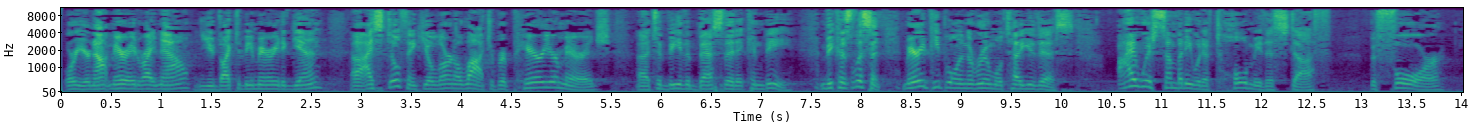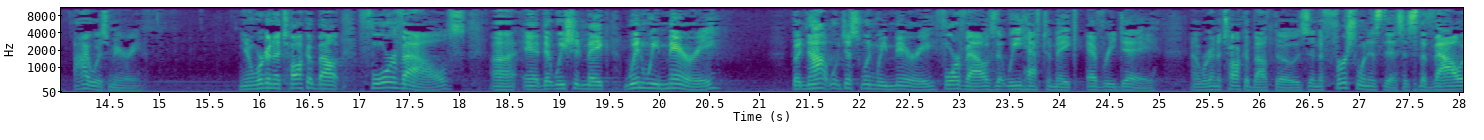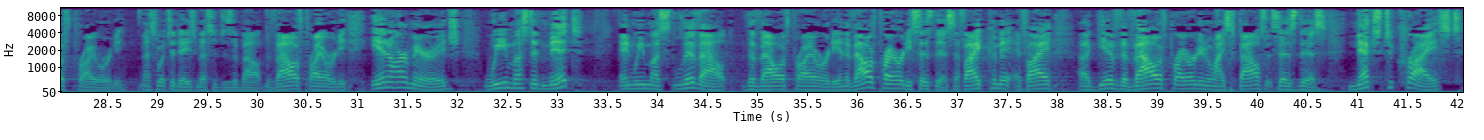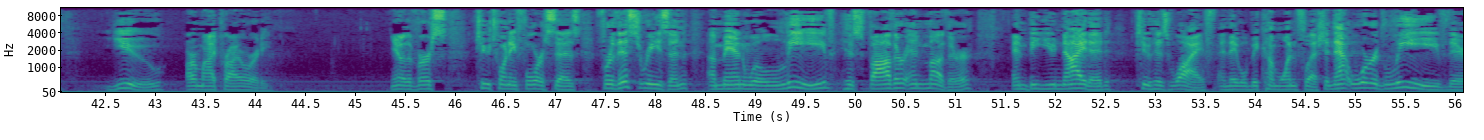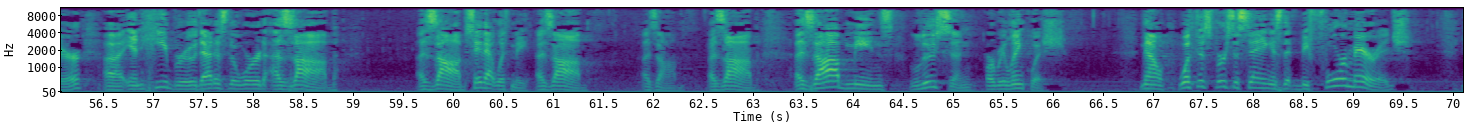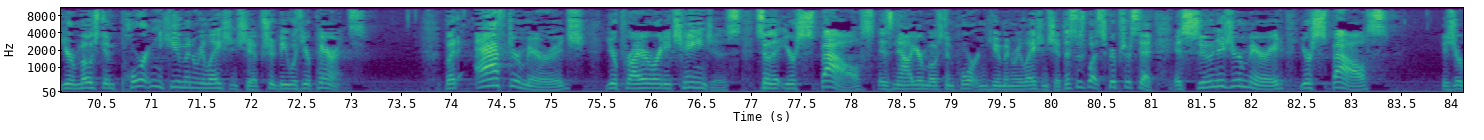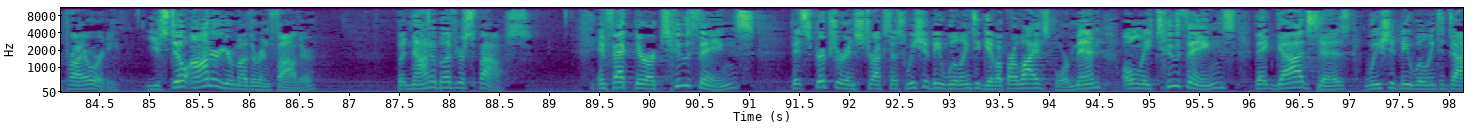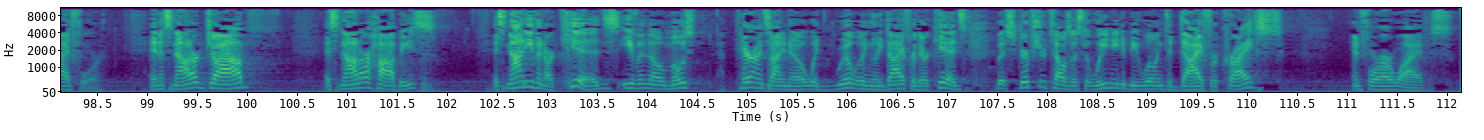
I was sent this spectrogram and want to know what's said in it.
or you're not married right now, you'd like to be married again, uh, I still think you'll learn a lot to prepare your marriage uh, to be the best that it can be. Because listen, married people in the room will tell you this. I wish somebody would have told me this stuff before I was married. You know, we're going to talk about four vows uh, that we should make when we marry, but not just when we marry, four vows that we have to make every day. And we're going to talk about those. And the first one is this it's the vow of priority. That's what today's message is about the vow of priority. In our marriage, we must admit and we must live out the vow of priority. And the vow of priority says this if I commit, if I uh, give the vow of priority to my spouse, it says this next to Christ, you are my priority. You know, the verse 224 says, For this reason, a man will leave his father and mother and be united to his wife, and they will become one flesh. And that word leave there, uh, in Hebrew, that is the word azab. Azab. Say that with me. Azab. Azab. Azab. Azab means loosen or relinquish. Now, what this verse is saying is that before marriage, your most important human relationship should be with your parents. But after marriage, your priority changes so that your spouse is now your most important human relationship. This is what Scripture said. As soon as you're married, your spouse is your priority. You still honor your mother and father, but not above your spouse. In fact, there are two things that Scripture instructs us we should be willing to give up our lives for. Men, only two things that God says we should be willing to die for. And it's not our job, it's not our hobbies, it's not even our kids, even though most parents I know would willingly die for their kids, but Scripture tells us that we need to be willing to die for Christ and for our wives.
